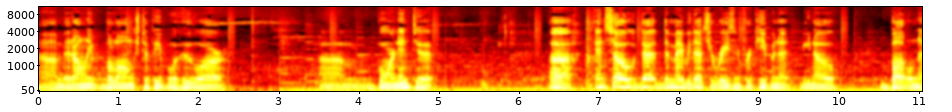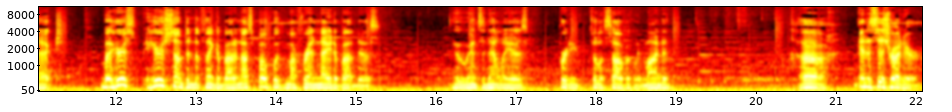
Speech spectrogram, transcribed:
um, it only belongs to people who are um, born into it. Uh, and so that then maybe that's a reason for keeping it, you know, bottlenecked. But here's here's something to think about, and I spoke with my friend Nate about this, who incidentally is pretty philosophically minded. Uh, and it's this right here.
